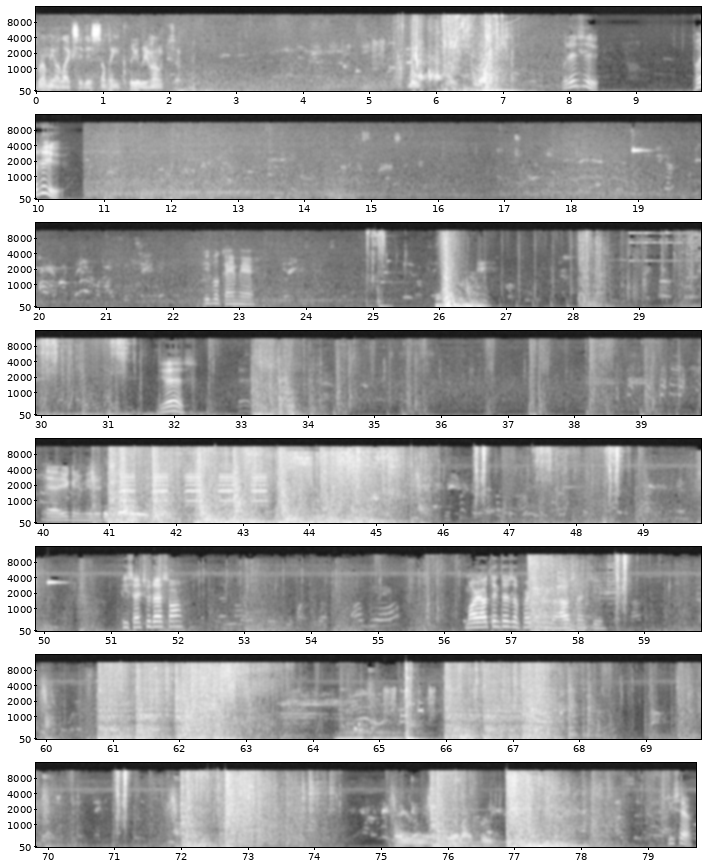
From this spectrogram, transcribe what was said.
Romeo likes it. There's something clearly wrong. So What is it? People came here. Yes. He sent you that song? Mario, I think there's a person in the house next to you. I think Romeo is a real life freak. You said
